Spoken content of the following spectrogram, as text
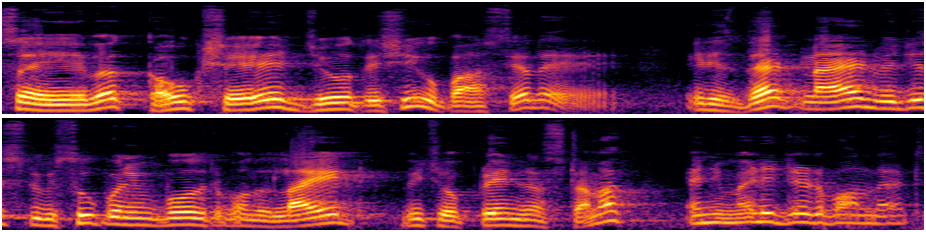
Saeva Kaukshe Jyotishi Upasyade. It is that light which is to be superimposed upon the light which obtains in the stomach and you meditate upon that.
